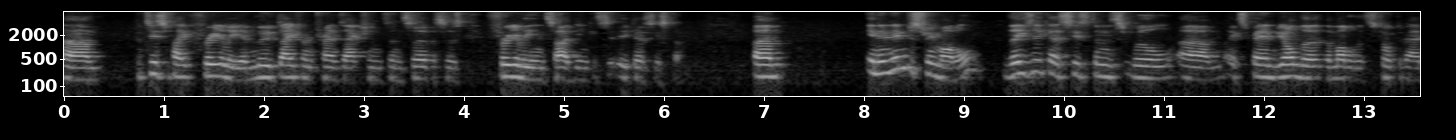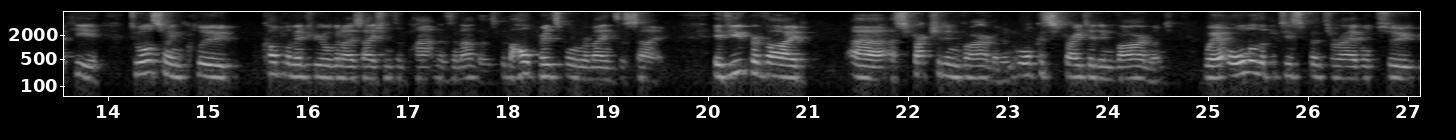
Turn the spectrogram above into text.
um, participate freely and move data and transactions and services freely inside the ecosystem. Um, in an industry model, these ecosystems will um, expand beyond the, the model that's talked about here to also include complementary organisations and partners and others, but the whole principle remains the same. If you provide uh, a structured environment, an orchestrated environment where all of the participants are able to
